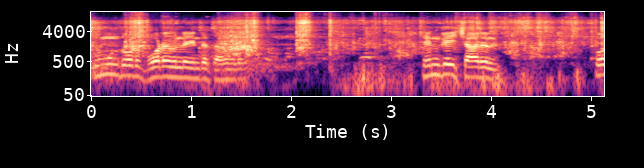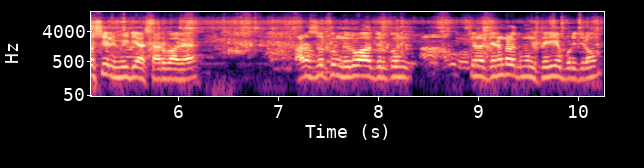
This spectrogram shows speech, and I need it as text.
சிமுண்டோடு போடவில்லை என்ற தகவலை தென்கை சாரல் சோசியல் மீடியா சார்பாக அரசுக்கும் நிர்வாகத்திற்கும் சில தினங்களுக்கு முன் தெரியப்படுத்தினோம்.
